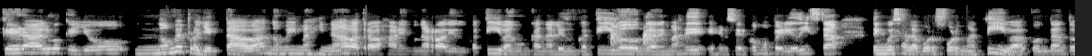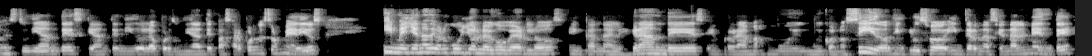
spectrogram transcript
que era algo que yo no me proyectaba, no me imaginaba trabajar en una radio educativa, en un canal educativo, donde además de ejercer como periodista, tengo esa labor formativa con tantos estudiantes que han tenido la oportunidad de pasar por nuestros medios y me llena de orgullo luego verlos en canales grandes, en programas muy, muy conocidos, incluso internacionalmente,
